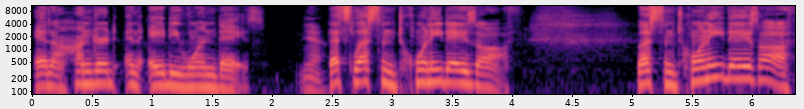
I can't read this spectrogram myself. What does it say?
in 181 days. Yeah. That's less than 20 days off. Less than 20 days off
